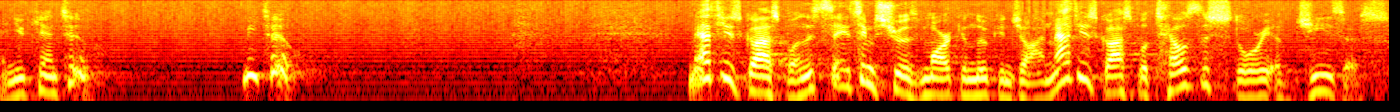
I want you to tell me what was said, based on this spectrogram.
And you can too. Me too. Matthew's gospel, and this seems true as Mark and Luke and John, Matthew's gospel tells the story of Jesus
